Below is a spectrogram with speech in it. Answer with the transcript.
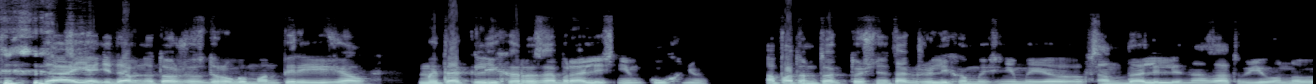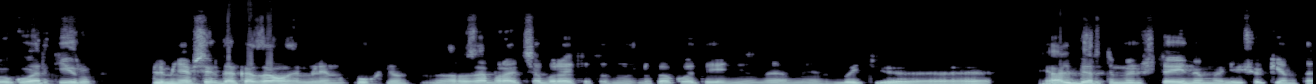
Да, я недавно тоже с другом, он переезжал, мы так лихо разобрали с ним кухню, а потом так, точно так же лихо мы с ним ее сандалили назад в его новую квартиру. Для меня всегда казалось, блин, кухню разобрать, собрать, это нужно какой-то, я не знаю, блин, быть э, Альбертом Эйнштейном или еще кем-то.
